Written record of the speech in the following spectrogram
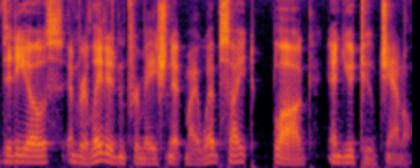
videos, and related information at my website, blog, and YouTube channel.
